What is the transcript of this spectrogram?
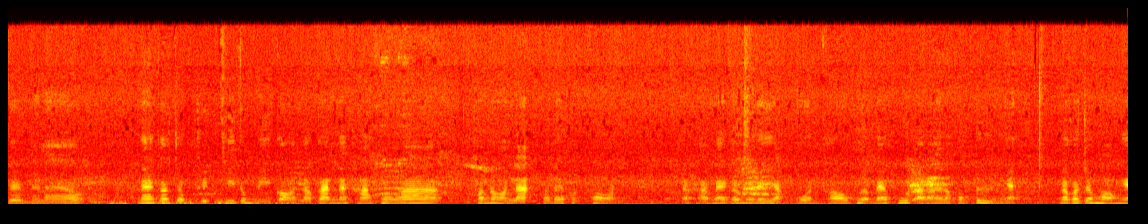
เดินไปแล้ว แม่ก็จบคลิปที่ตรงนี้ก่อนแล้วกันนะคะ เพราะว่าเขานอนละเขาได้พักผ่อนนะคะ แม่ก็ไม่ได้อยากกวนเขาเผื่อแม่พูดอะไรแล้วเขาตื่นไงเราก็จะงองแง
